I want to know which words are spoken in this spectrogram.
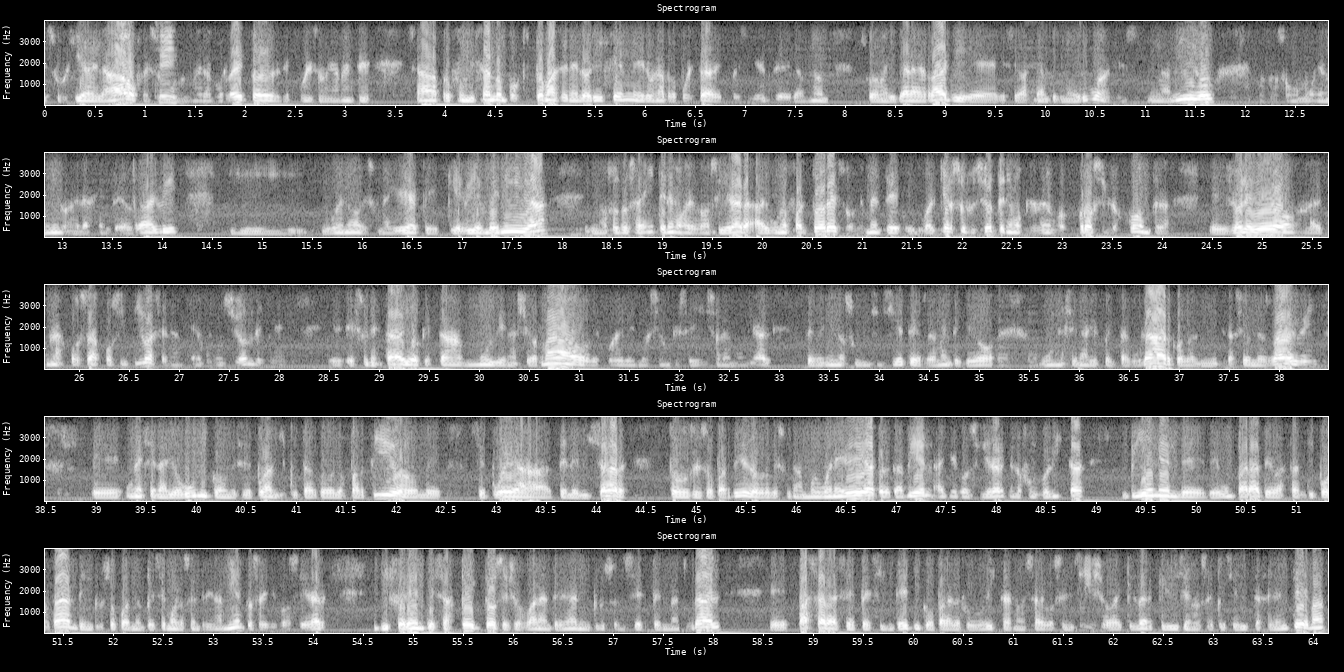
surgía de la AOF, eso no era correcto. Después, obviamente, ya profundizando un poquito más en el origen, era una propuesta del presidente de la Unión Sudamericana de Rugby, de, Sebastián Pignerúa, que es un amigo, nosotros somos muy amigos de la gente del rugby, y, bueno, es una idea que, es bienvenida, y nosotros ahí tenemos que considerar algunos factores, obviamente en cualquier solución tenemos que ver los pros y los contras. Eh, yo le veo algunas cosas positivas en, función de que eh, es un estadio que está muy bien ayornado, después de la inversión que se hizo en el Mundial femenino sub-17 realmente quedó un escenario espectacular con la administración del rugby, eh, un escenario único donde se puedan disputar todos los partidos, donde se pueda televisar todos esos partidos, yo creo que es una muy buena idea, pero también hay que considerar que los futbolistas vienen de, un parate bastante importante, incluso cuando empecemos los entrenamientos hay que considerar diferentes aspectos, ellos van a entrenar incluso en césped natural, eh, pasar a césped sintético para los futbolistas no es algo sencillo, hay que ver qué dicen los especialistas en el tema.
